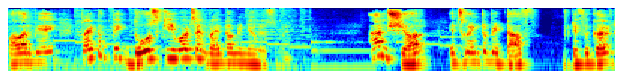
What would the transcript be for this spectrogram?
Power BI, try to pick those keywords and write down in your resume. I'm sure it's going to be tough, difficult,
